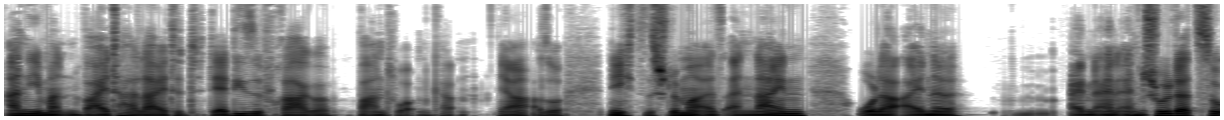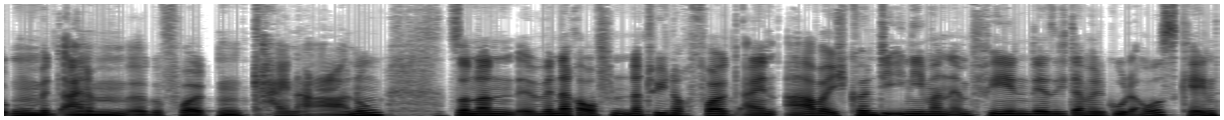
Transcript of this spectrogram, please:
an jemanden weiterleitet, der diese Frage beantworten kann. Ja, also nichts ist schlimmer als ein Nein oder eine ein, ein, ein Schulterzucken mit einem äh, gefolgten keine Ahnung, sondern äh, wenn darauf natürlich noch folgt ein aber ich könnte Ihnen jemanden empfehlen, der sich damit gut auskennt,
